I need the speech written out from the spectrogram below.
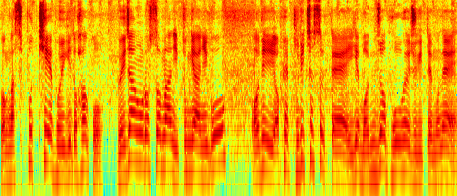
뭔가 스포티해 보이기도 하고 외장으로서만 이쁜 게 아니고 어디 옆에 부딪혔을 때 이게 먼저 보호해 주기 때문에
